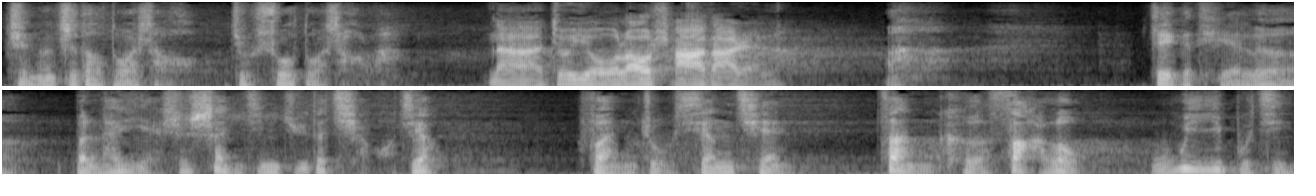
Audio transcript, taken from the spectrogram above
只能知道多少就说多少了。那就有劳沙大人了。啊，这个铁勒。本来也是善金局的巧匠，范筑镶嵌、錾刻飒漏，无一不精。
